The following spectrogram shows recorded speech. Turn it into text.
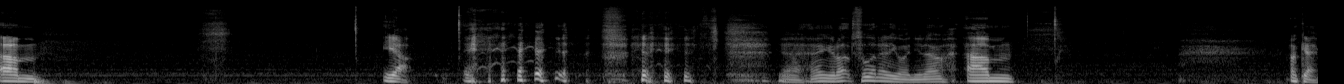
Um. Yeah. yeah, you're not fooling anyone, you know. Um. Okay.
